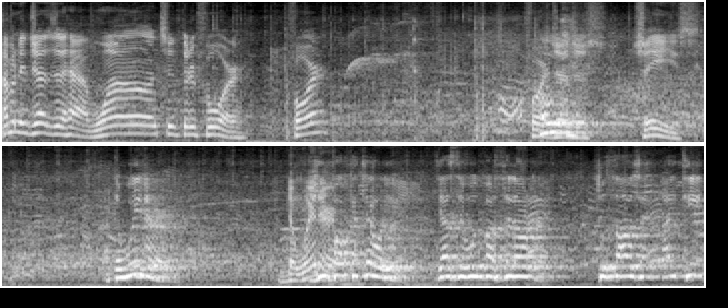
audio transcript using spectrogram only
How many judges they have? One, two, three, four. Four? Four Okay. judges. Jeez. The winner, The hip winner. hop category, Juste Debout Barcelona 2019.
